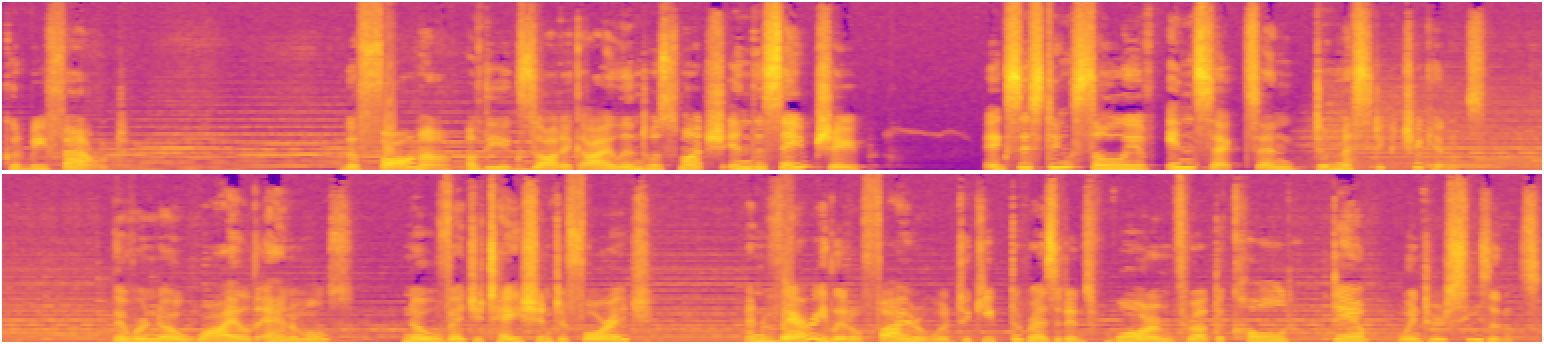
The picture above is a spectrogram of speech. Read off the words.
could be found. The fauna of the exotic island was much in the same shape, existing solely of insects and domestic chickens. There were no wild animals, no vegetation to forage, and very little firewood to keep the residents warm throughout the cold, damp winter seasons.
